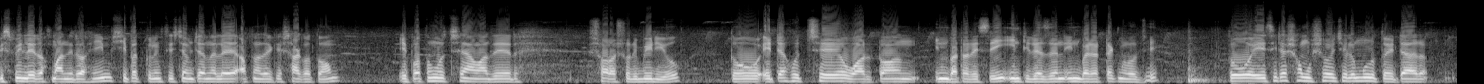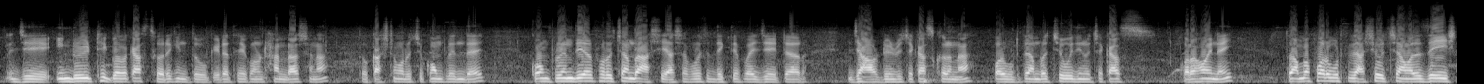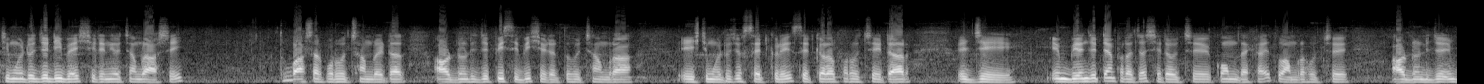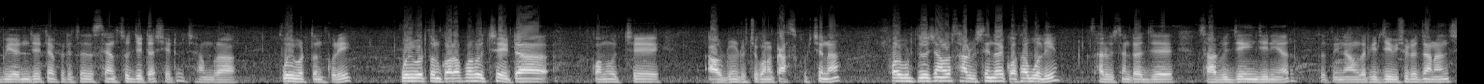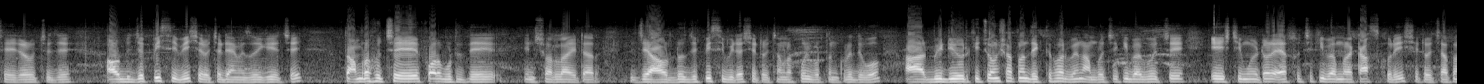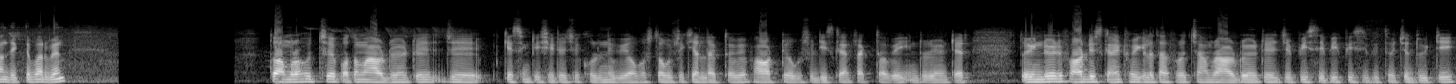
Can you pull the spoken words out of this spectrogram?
বিসমিল্লা রহমান রহিম শিপাত কুলিং সিস্টেম চ্যানেলে আপনাদেরকে স্বাগতম। এই প্রথম হচ্ছে আমাদের সরাসরি ভিডিও। তো এটা হচ্ছে Walton inverter AC intelligent inverter technology তো এসিটার সমস্যা হয়েছিল মূলত এটার যে ইনডোর ঠিকভাবে কাজ করে, কিন্তু এটা থেকে কোনো ঠান্ডা আসে না। তো কাস্টমার হচ্ছে কমপ্লেন দেয়। কমপ্লেন দেওয়ার পর হচ্ছে আমরা আসি, আসার পর হচ্ছে দেখতে পাই যে এটার যে আউটডোর হচ্ছে কাজ করে না। পরবর্তীতে আমরা হচ্ছে ওই দিন হচ্ছে কাজ করা হয় নাই। তো আমরা পরবর্তীতে আসি হচ্ছে আমাদের যে এস্টিমেটের যে ডিভাইস সেটা নিয়ে হচ্ছে আমরা আসি। তো আসার পর হচ্ছে আমরা এটার আউটডোরের যে পিসিবি সেটার তো হচ্ছে আমরা এই এস্টিমেট হচ্ছে সেট করি। সেট করার পর হচ্ছে এটার যে এমবিএন যে টেম্পারেচার সেটা হচ্ছে কম দেখায়। তো আমরা হচ্ছে আউটডোরের যে এমবিএন যে টেম্পারেচার সেন্সর যেটা, সেটা হচ্ছে আমরা পরিবর্তন করি। পরিবর্তন করার পর হচ্ছে এটা কোনো হচ্ছে আউটডোর হচ্ছে কোনো কাজ করছে না। পরবর্তীতে হচ্ছে আমরা সার্ভিস সেন্টারের কথা বলি। সার্ভিস সেন্টার যে সার্ভিস যে ইঞ্জিনিয়ার, তো তিনি আমাদেরকে যে বিষয়টা জানান সেটা হচ্ছে যে আউটডোর যে পিসিবি সেটা হচ্ছে ড্যামেজ হয়ে গিয়েছে। তো আমরা হচ্ছে পরবর্তীতে ইনশাল্লাহ এটার যে আউটডোর যে পিসিবিটা সেটা হচ্ছে আমরা পরিবর্তন করে দেবো। আর ভিডিওর কিছু অংশ আপনারা দেখতে পারবেন। আমরা হচ্ছে কীভাবে হচ্ছে এইচটি মনিটর অ্যাপস হচ্ছে কীভাবে আমরা কাজ করি সেটা হচ্ছে আপনারা দেখতে পারবেন। তো আমরা হচ্ছে প্রথমে আউটডোরেটে যে কেসিংটি সেটি হচ্ছে খুলে নেবে। অবস্থা অবশ্যই খেয়াল রাখতে হবে। পাওয়ারটি অবশ্যই ডিসকানেক্ট রাখতে হবে ইনডোর ইউনিটের তো ইনডোর ইউনিটের পাওয়ার ডিসকানেক্ট হয়ে গেলে তারপর হচ্ছে আমরা আউটডোর ইউনিটের যে পিসিবি পিসিবিতে হচ্ছে দুইটি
